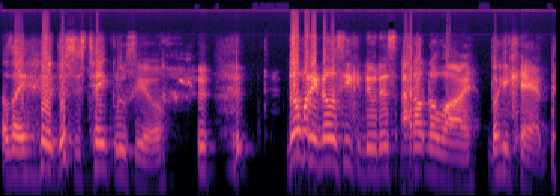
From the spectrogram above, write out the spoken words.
was like, this is tank Lucio. Nobody knows he can do this. I don't know why, but he can.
